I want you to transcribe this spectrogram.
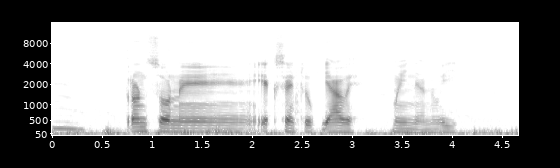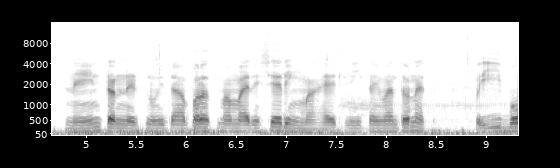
હમ. ત્રણસો ને એકસઠ રૂપિયા આવે મહિનાનું એ ને ઇન્ટરનેટનું એ ત્યાં પરતમાં મારી શેરિંગમાં છે એટલે એ કંઈ વાંધો નથી. પણ એ બહુ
